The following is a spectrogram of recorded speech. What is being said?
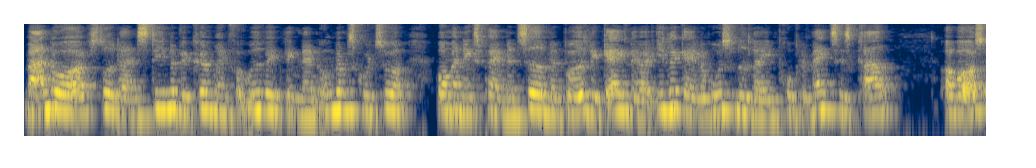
Med andre ord opstod der en stigende bekymring for udviklingen af en ungdomskultur, hvor man eksperimenterede med både legale og illegale rusmidler i en problematisk grad, og hvor også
